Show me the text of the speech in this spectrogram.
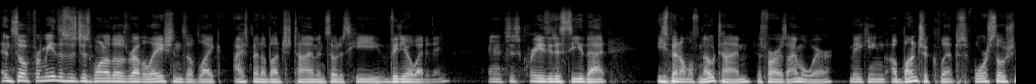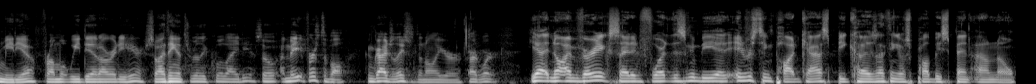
And so for me, this was just one of those revelations of like, I spent a bunch of time and so does he video editing. And it's just crazy to see that he spent almost no time, as far as I'm aware, making a bunch of clips for social media from what we did already here. So I think it's a really cool idea. So, I mean, first of all, congratulations on all your hard work. Yeah, no, I'm very excited for it. This is going to be an interesting podcast because I think I've probably spent, I don't know,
